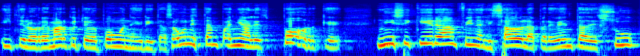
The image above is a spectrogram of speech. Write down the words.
y te lo remarco y te lo pongo en negritas. Aún está en pañales porque ni siquiera han finalizado la preventa de su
